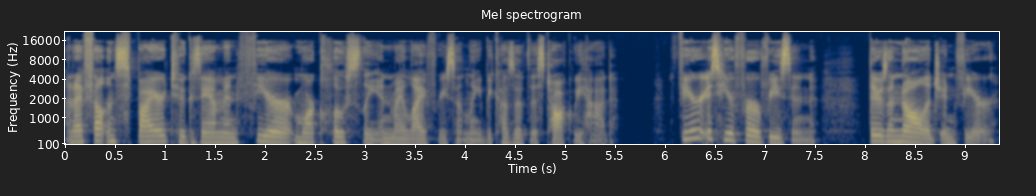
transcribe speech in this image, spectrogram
and I felt inspired to examine fear more closely in my life recently because of this talk we had. Fear is here for a reason, there's a knowledge in fear.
